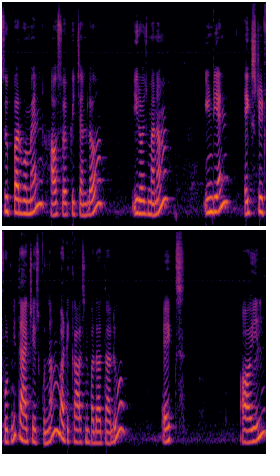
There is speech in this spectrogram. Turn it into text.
సూపర్ ఉమెన్ హౌస్ వైఫ్ కిచెన్లో ఈరోజు మనం ఇండియన్ ఎగ్ స్ట్రీట్ ఫుడ్ని తయారు చేసుకుందాం. వాటికి కావాల్సిన పదార్థాలు ఎగ్స్ ఆయిల్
